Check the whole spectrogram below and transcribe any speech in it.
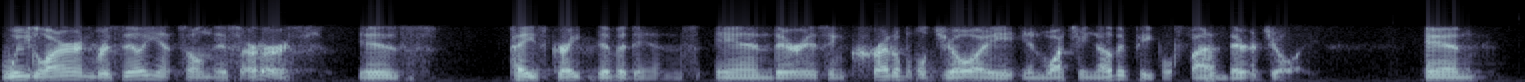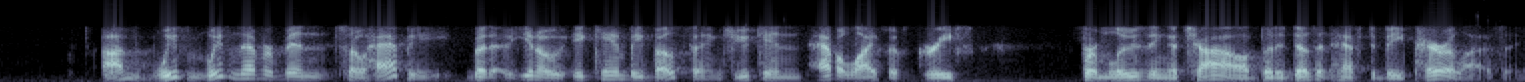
we learn resilience on this earth is pays great dividends, and there is incredible joy in watching other people find their joy. And I've, we've we've never been so happy, but uh, you know it can be both things. You can have a life of grief from losing a child, but it doesn't have to be paralyzing.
